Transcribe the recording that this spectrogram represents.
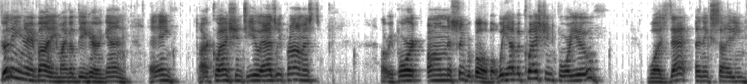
Good evening, everybody. Michael D here again. Hey, our question to you, as we promised, a report on the Super Bowl. But we have a question for you. Was that an exciting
